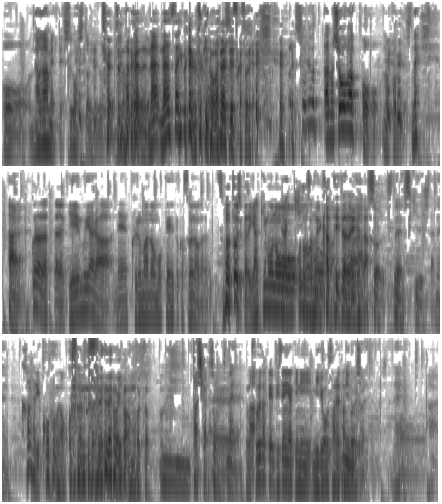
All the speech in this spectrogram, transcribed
お眺めて過ごすという。ちょっと待ってください。な、何歳ぐらいの時のお話ですか、それ。それは、あの、小学校の頃ですね。はい。僕らだったらゲームやら、ね、車の模型とかそういうのが、その当時から焼き物をお父様に買っていただいてたあ。そうですね。好きでしたね。かなり古風なお子さんですね、でも今思うと。うん、確かにそうですねえ。ーでもそれだけ備前焼きに魅了された。魅了されてましたね。は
